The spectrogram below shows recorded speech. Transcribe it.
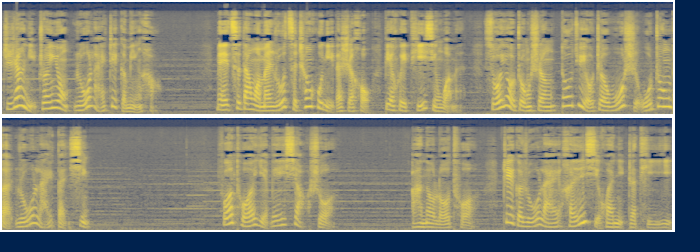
只让你专用如来这个名号。每次当我们如此称呼你的时候，便会提醒我们，所有众生都具有这无始无终的如来本性。”佛陀也微笑说：“阿耨罗陀，这个如来很喜欢你这提议。”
